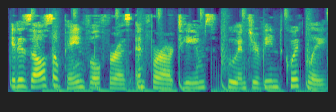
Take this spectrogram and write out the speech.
It is also painful for us, and for our teams, who intervened quickly.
